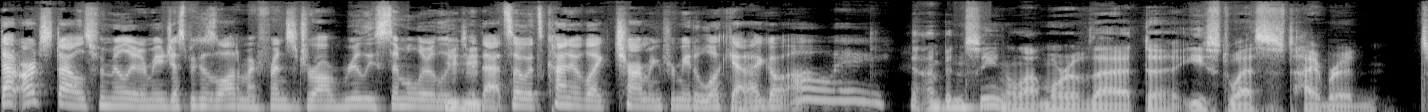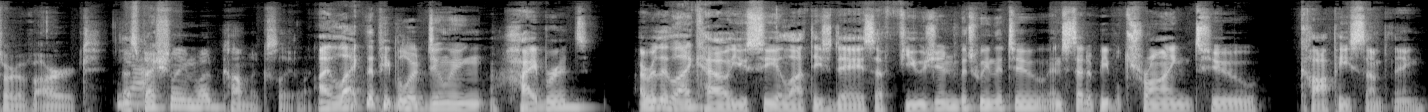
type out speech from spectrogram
that art style is familiar to me just because a lot of my friends draw really similarly to Mhm. that. So it's kind of like charming for me to look at. I go, oh, hey. Yeah, I've been seeing a lot more of that uh, east-west hybrid sort of art, Yeah. especially in webcomics lately. I like that people are doing hybrids. I really like how you see a lot these days a fusion between the two instead of people trying to copy something.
